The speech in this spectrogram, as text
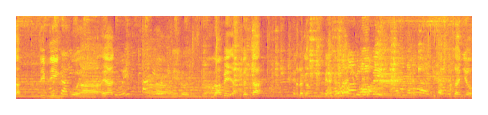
Sa, good evening. Ah, ayan. Ah, grabe, ang ganda. Talagang pinagandaan niyo po. Eh, ginastusan niyo.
